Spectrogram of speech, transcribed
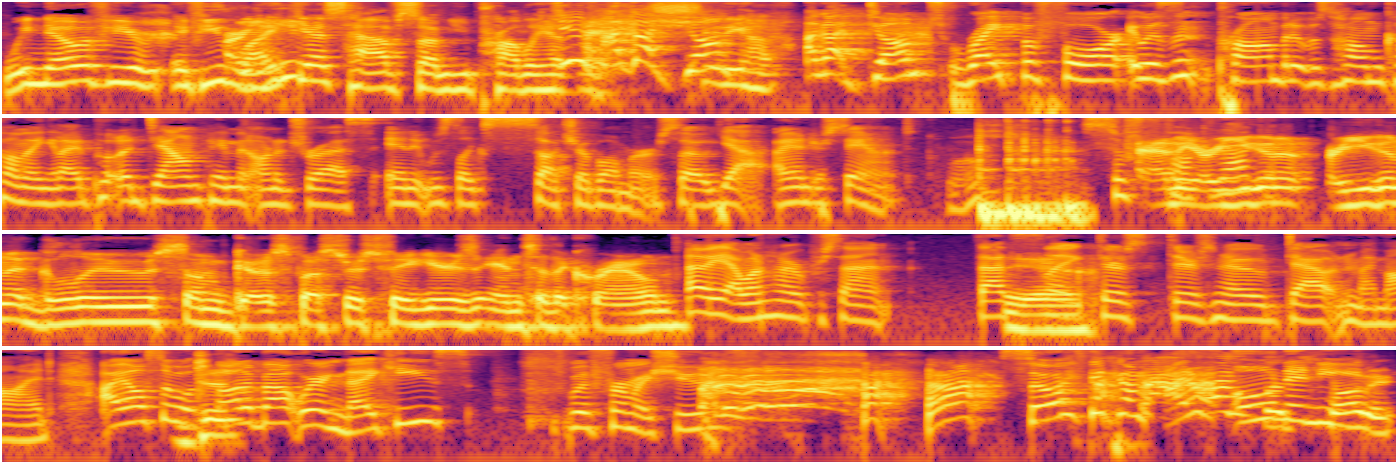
We know if you if you like you- Yes Have Some, you probably have Dude, I got shitty dumped. I got dumped right before it wasn't prom, but it was homecoming, and I put a down payment on a dress, and it was like such a bummer. So yeah, I understand. So Abby, are you gonna are you gonna glue some Ghostbusters figures into the crown? Oh yeah, one hundred percent. That's Yeah. like there's there's no doubt in my mind. I also Did- thought about wearing Nikes with for my shoes. so I think I'm. I don't own That's any. funny.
